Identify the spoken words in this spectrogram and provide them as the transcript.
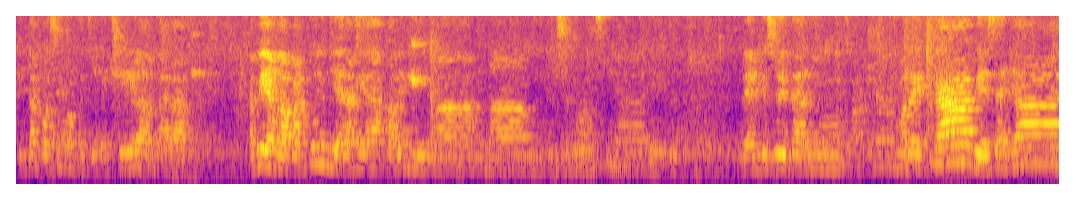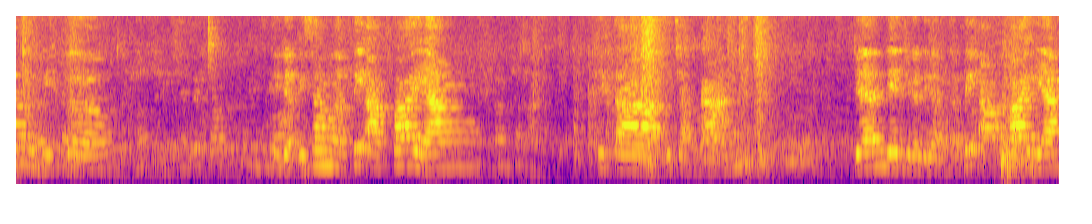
kita kelasnya memang kecil-kecil antara tapi yang 8 pun jarang ya, paling 5, 6 gitu sekelasnya yaitu. Dan kesulitan mereka biasanya lebih ke tidak bisa mengerti apa yang kita ucapkan dan dia juga tidak mengerti apa yang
